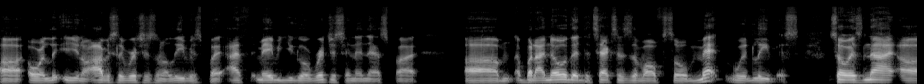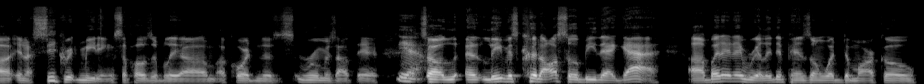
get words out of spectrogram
uh, or you know, obviously Richardson or Levis, but I th- maybe you go Richardson in that spot. Um, but I know that the Texans have also met with Levis, so it's not uh, in a secret meeting, supposedly, um, according to rumors out there. Yeah. So uh, Levis could also be that guy, uh, but it, it really depends on what Demarco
